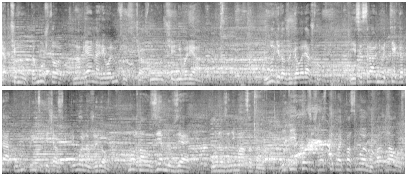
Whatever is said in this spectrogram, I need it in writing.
Я к чему? К тому, что нам реально революция сейчас, ну вообще не вариант. Многие даже говорят, что если сравнивать те года, то мы, в принципе, сейчас привольно живем. Можно землю взять, можно заниматься там. Детей хочешь воспитывать по-своему, пожалуйста,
